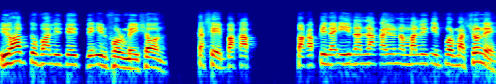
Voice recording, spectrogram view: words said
You have to validate the information kasi baka baka pinainan lang kayo ng maling informasyon eh.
